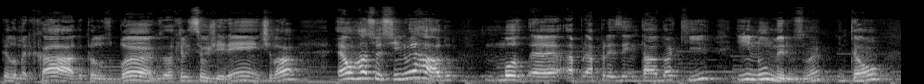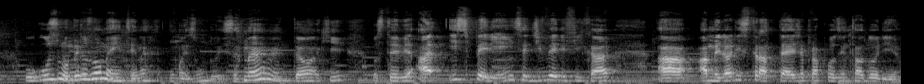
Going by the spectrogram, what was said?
pelo mercado, pelos bancos, aquele seu gerente lá, é um raciocínio errado é, apresentado aqui em números, né? Então, os números não mentem, né? Um mais um, dois, né? Então aqui você teve a experiência de verificar a, a melhor estratégia para aposentadoria.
